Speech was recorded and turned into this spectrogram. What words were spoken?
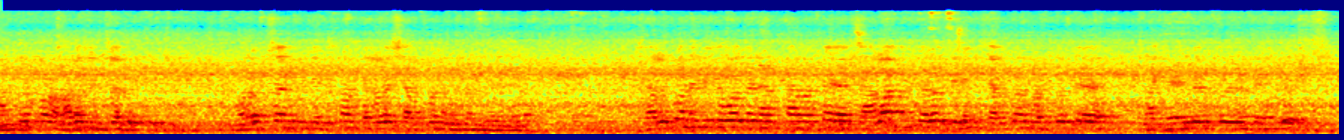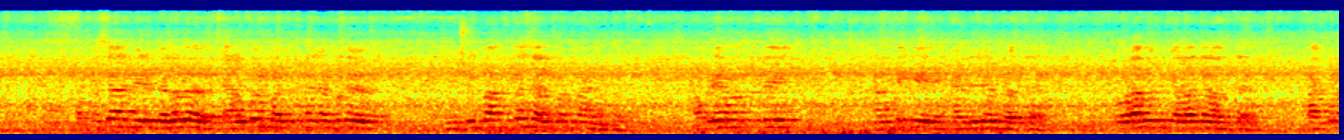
అందరూ కూడా ఆలోచించాలి మరొకసారి చెప్తున్నా పిల్లలకు సెల్ ఉంటుంది సెల్ ఫోన్ ఎందుకు పోతుంది అంటున్నామంటే చాలా మంది పిల్లలు తిరిగి సెల్ ఫోన్ పట్టుకుంటే నాకు జరుగుతుందో తెలియదు ఒక్కసారి మీరు పిల్లలు సెల్ ఫోన్ పట్టుకునేటప్పుడు మీ చుట్టూ అంతా సెల్ పైన ఉంటుంది అప్పుడేమవుతుంది? కంటికి కంటి జబ్బులు వస్తాయి. చూడబుద్ధికి ఎలా వస్తాయి పక్కన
